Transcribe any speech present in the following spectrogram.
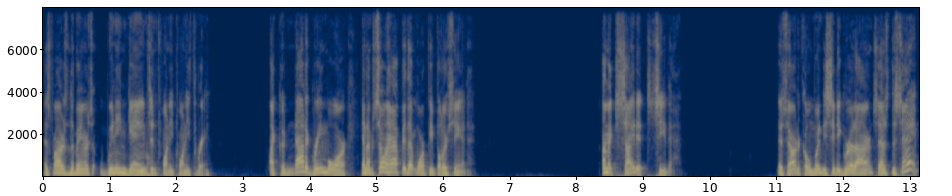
as far as the Bears winning games in 2023. I could not agree more, and I'm so happy that more people are seeing it. I'm excited to see that. This article in Windy City Gridiron says the same.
